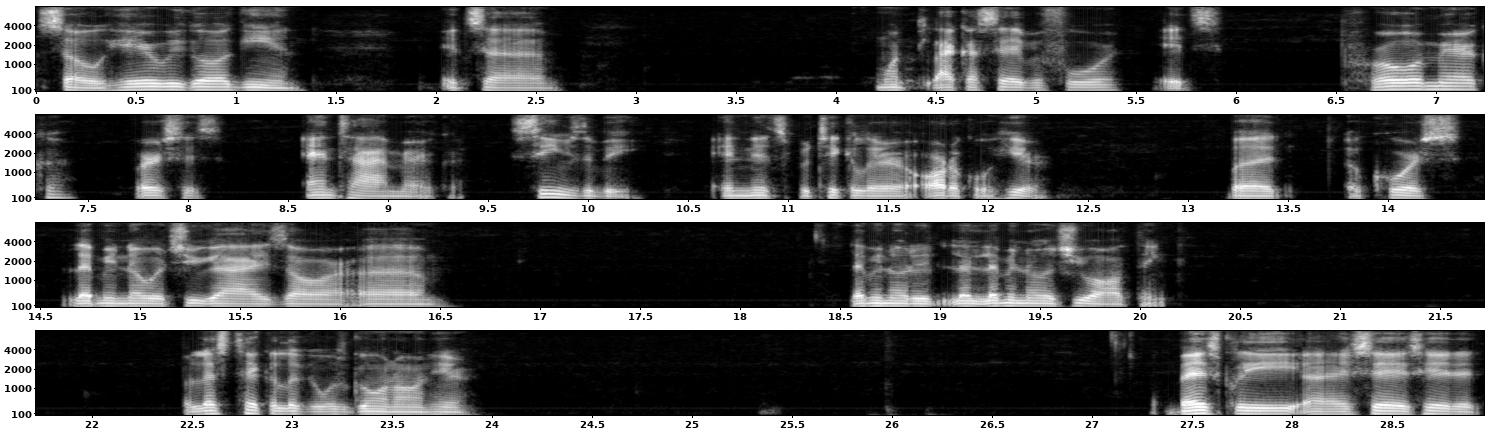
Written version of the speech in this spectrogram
So here we go again. It's uh like I said before, it's pro America versus anti America. Seems to be in this particular article here. But of course, let me know what you guys are. Um, let me know that, let, let me know what you all think. But let's take a look at what's going on here. Basically, uh, it says here that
